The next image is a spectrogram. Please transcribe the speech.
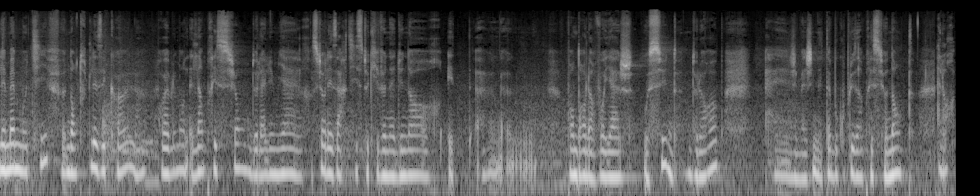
les mêmes motifs dans toutes les écoles. Probablement l'impression de la lumière sur les artistes qui venaient du Nord et euh, pendant leur voyage au sud de l'Europe, euh, j'imagine, était beaucoup plus impressionnante. Alors,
